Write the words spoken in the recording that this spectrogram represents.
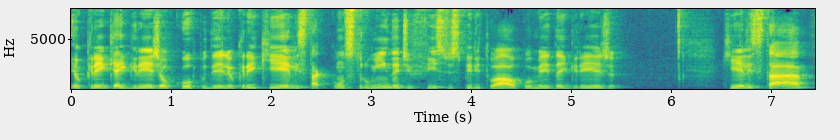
Eu creio que a igreja é o corpo dele, eu creio que ele está construindo edifício espiritual por meio da igreja, que ele está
